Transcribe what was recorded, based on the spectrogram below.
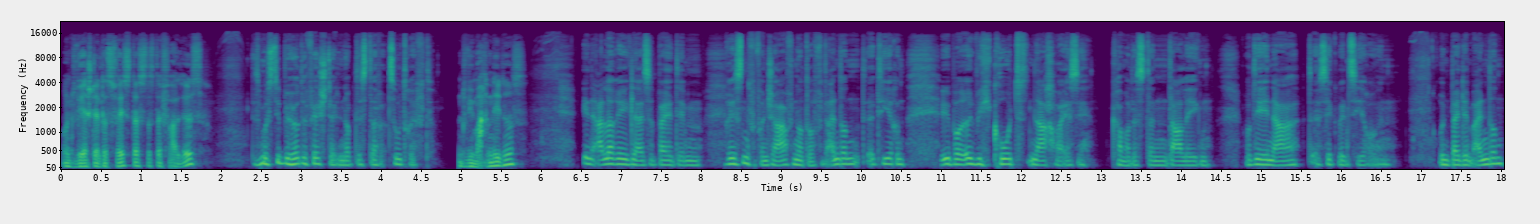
Und wer stellt das fest, dass das der Fall ist? Das muss die Behörde feststellen, ob das da zutrifft. Und wie machen die das? In aller Regel, also bei dem Rissen von Schafen oder von anderen Tieren, über irgendwelche Code-Nachweise kann man das dann darlegen, über DNA-Sequenzierungen. Und bei dem anderen,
